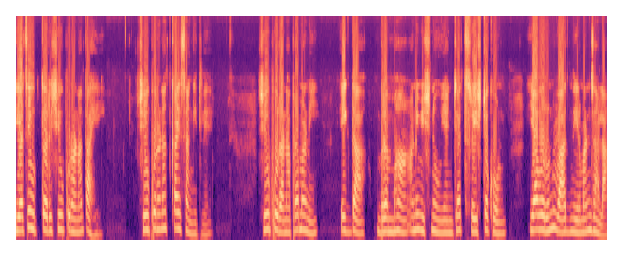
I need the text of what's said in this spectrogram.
याचे उत्तर शिवपुराणात आहे. शिवपुराणात काय सांगितले? शिवपुराणाप्रमाणे एकदा ब्रह्मा आणि विष्णू यांच्यात श्रेष्ठ कोण यावरून वाद निर्माण झाला.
